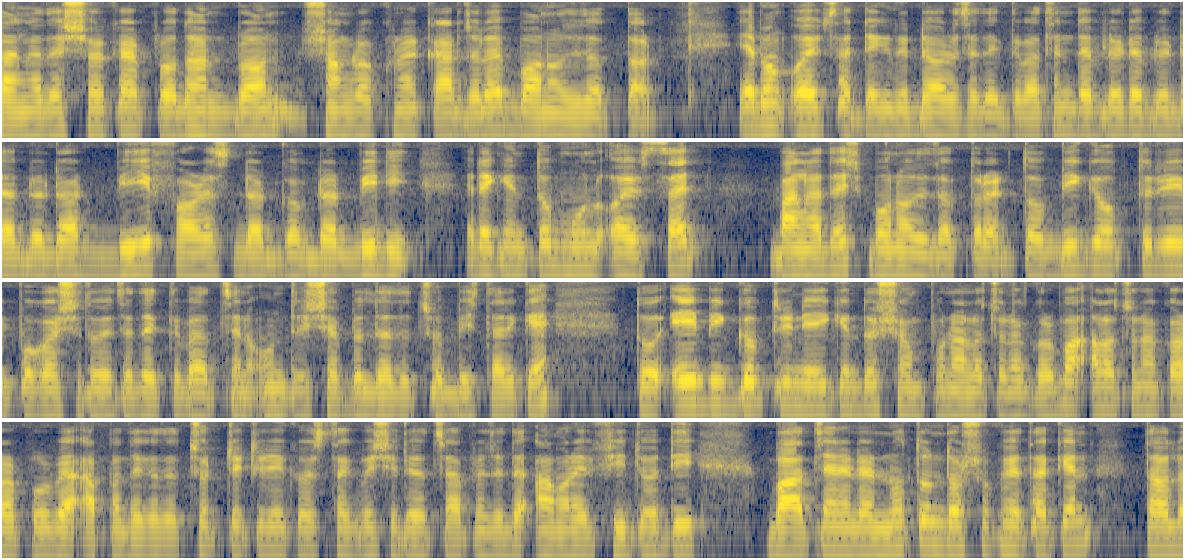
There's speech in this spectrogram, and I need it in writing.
বাংলাদেশ সরকার প্রধান বন সংরক্ষণের কার্যালয় বন অধিদপ্তর এবং ওয়েবসাইটটি কিন্তু দেওয়া দেখতে পাচ্ছেন W W W dot B forest dot gov dot BD এটা কিন্তু মূল ওয়েবসাইট। বাংলাদেশ বন অধিদপ্তরের। তো বিজ্ঞপ্তিটি প্রকাশিত হয়েছে, দেখতে পাচ্ছেন, উনত্রিশে এপ্রিল দু হাজার চব্বিশ তারিখে। তো এই বিজ্ঞপ্তি নিয়েই কিন্তু সম্পূর্ণ আলোচনা করব। আলোচনা করার পূর্বে আপনাদের কাছে ছোট্ট একটি রিকোয়েস্ট থাকবে, সেটি হচ্ছে আপনি যদি আমার এই ভিডিওটি বা চ্যানেলের নতুন দর্শক হয়ে থাকেন, তাহলে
